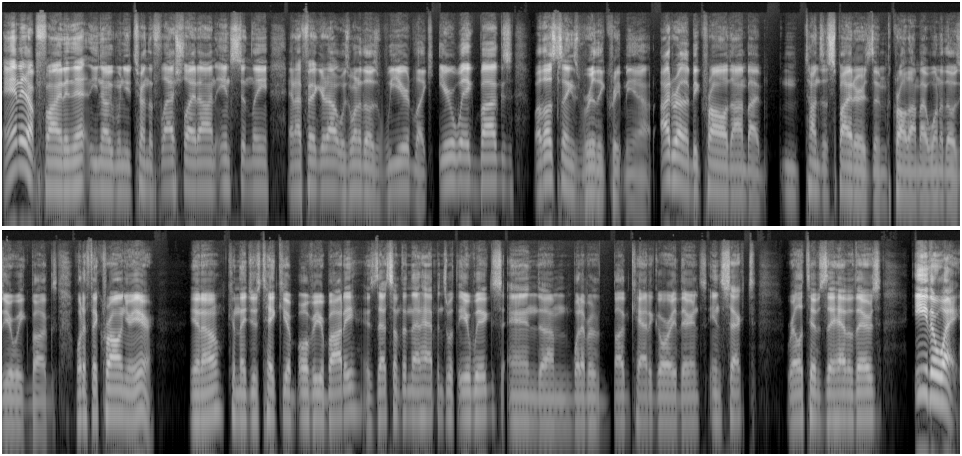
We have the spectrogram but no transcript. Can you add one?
ended up finding it. You know, when you turn the flashlight on instantly, and I figured out it was one of those weird, like earwig bugs. Well, those things really creep me out. I'd rather be crawled on by mm, tons of spiders than crawled on by one of those earwig bugs. What if they crawl in your ear? You know, can they just take you over your body? Is that something that happens with earwigs and um, whatever bug category their in- insect relatives they have of theirs? Either way,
